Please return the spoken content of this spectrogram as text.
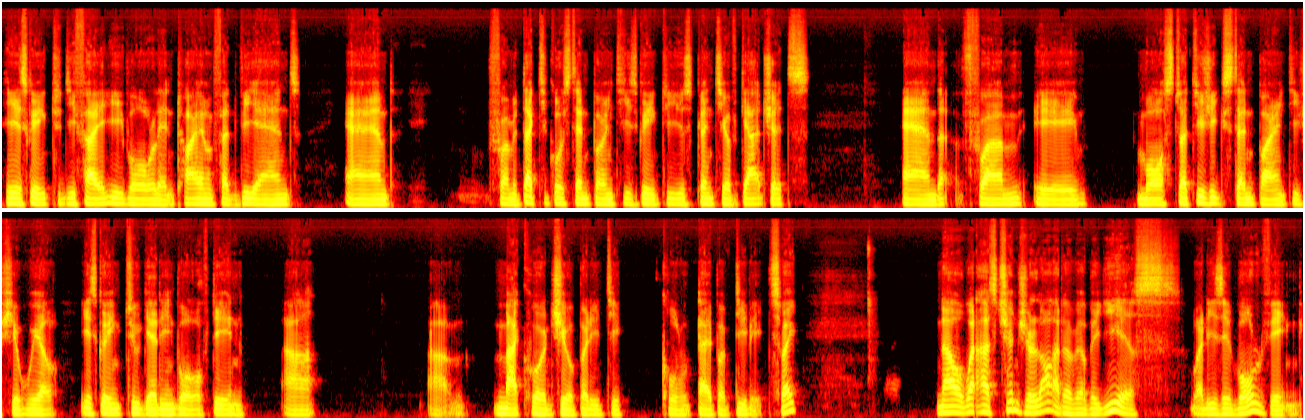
he is going to defy evil and triumph at the end. And from a tactical standpoint, he's going to use plenty of gadgets. And from a more strategic standpoint, if you will, he's going to get involved in uh, um, macro geopolitical type of debates, right? Now, what has changed a lot over the years, what is evolving,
